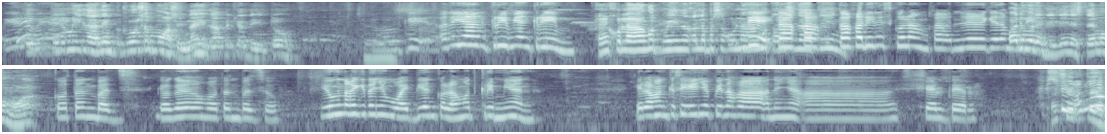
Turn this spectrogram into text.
Eh, ayun. Tingnan mo ilalim. Close up mo kasi, Nay. Lapit ka dito. Okay. Ano yan? Cream yan, cream. Ay, kulangot. May nakalabas ako Hindi, langot. Alis kaka natin. kakalinis ko lang. Ka nilalagyan ng Paano mo cream. nililinis? Demo mo nga. Cotton buds. Gagawin ng cotton buds, oh. Yung nakikita niyong white, yan, kulangot, cream yan. Kailangan kasi yun yung pinaka, ano niya, ah, shelter. Ang shelter.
